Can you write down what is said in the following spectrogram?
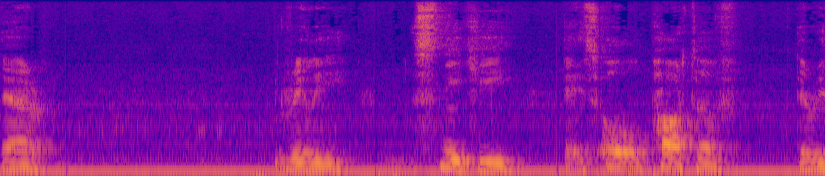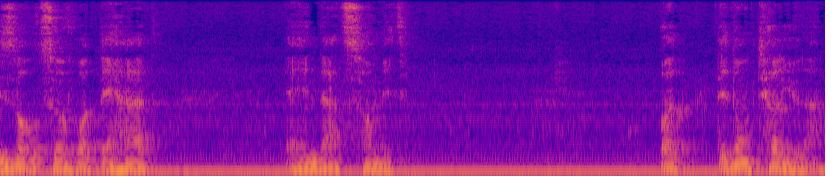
they're really sneaky. It's all part of the results of what they had in that summit. But they don't tell you that.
